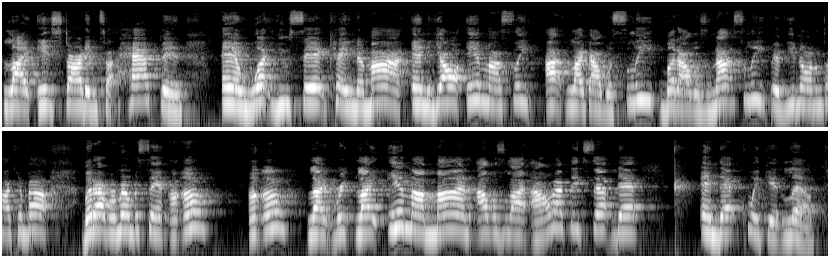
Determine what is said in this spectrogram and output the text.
like it's starting to happen and what you said came to mind and y'all in my sleep I like I was asleep but I was not asleep if you know what I'm talking about but I remember saying uh-uh uh-uh like like in my mind I was like I don't have to accept that and that quick it left.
